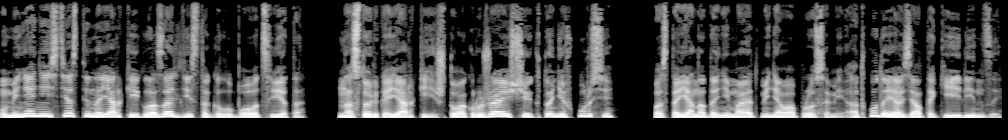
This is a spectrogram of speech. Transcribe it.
У меня неестественно яркие глаза льдисто-голубого цвета. Настолько яркие, что окружающие, кто не в курсе, постоянно донимают меня вопросами, откуда я взял такие линзы.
